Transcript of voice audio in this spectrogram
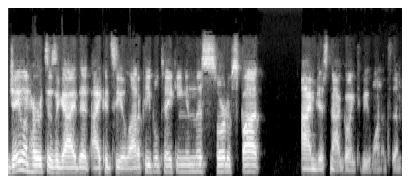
Jalen Hurts is a guy that I could see a lot of people taking in this sort of spot. I'm just not going to be one of them.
